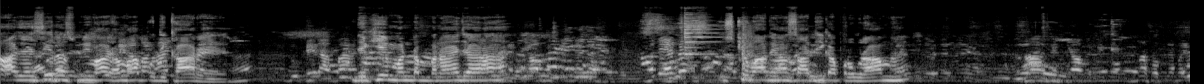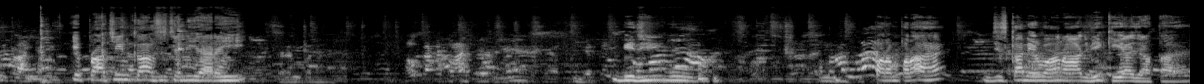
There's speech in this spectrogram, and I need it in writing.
आज ऐसे रस्म रिवाज हम आपको दिखा रहे हैं। देखिए, मंडप बनाया जा रहा है। उसके बाद यहाँ शादी का प्रोग्राम है। ये प्राचीन काल से चली आ रही विधि वो परंपरा है जिसका निर्वहन आज भी किया जाता है।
